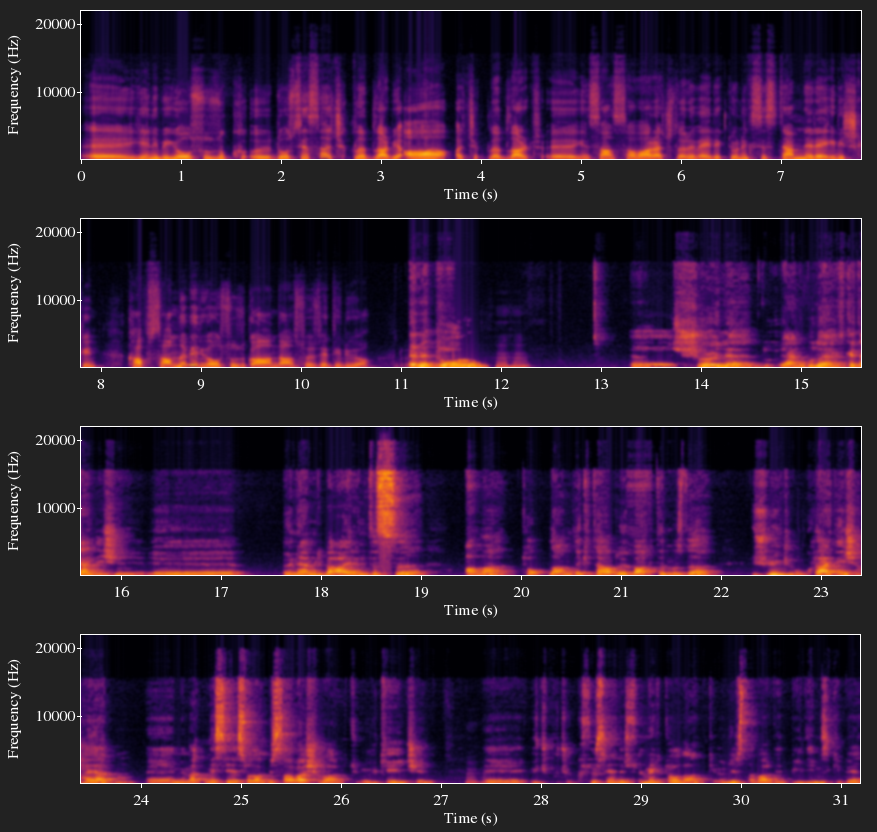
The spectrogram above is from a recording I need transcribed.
e, yeni bir yolsuzluk e, dosyası açıkladılar. Bir ağ açıkladılar e, insan hava araçları ve elektronik sistemlere ilişkin kapsamlı bir yolsuzluk ağından söz ediliyor. Evet doğru. Hı hı. Ee, şöyle yani bu da hakikaten de işin e, önemli bir ayrıntısı ama toplamdaki tabloya baktığımızda düşünün ki Ukrayna işi hayat e, memat meselesi olan bir savaş var tüm ülke için. Hı hı. E, üç buçuk küsür senede sürmekte olan ki öncesi de vardı bildiğimiz gibi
